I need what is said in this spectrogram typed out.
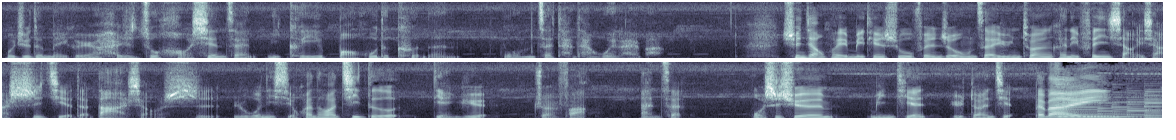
我觉得每个人还是做好现在你可以保护的可能，我们再谈谈未来吧。宣讲会每天十五分钟，在云端和你分享一下世界的大小事。如果你喜欢的话，记得点阅、转发、按赞。我是轩，明天云端见，拜拜。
